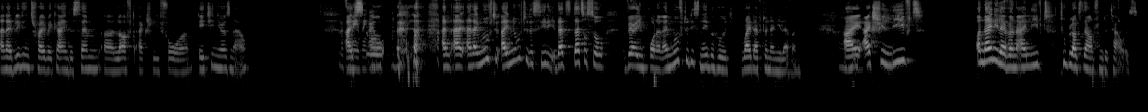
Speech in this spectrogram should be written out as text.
and I've lived in Tribeca in the same uh, loft actually for 18 years now. That's amazing. Saw, mm-hmm. and I, and I moved to I moved to the city. That's that's also very important. I moved to this neighborhood right after 9/11. Mm-hmm. I actually lived on 9/11. I lived two blocks down from the towers,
